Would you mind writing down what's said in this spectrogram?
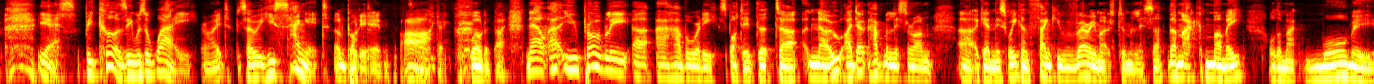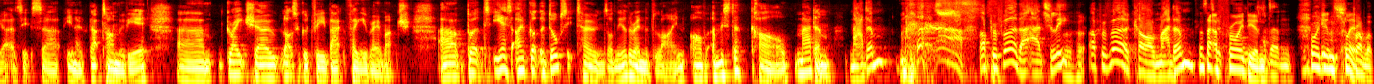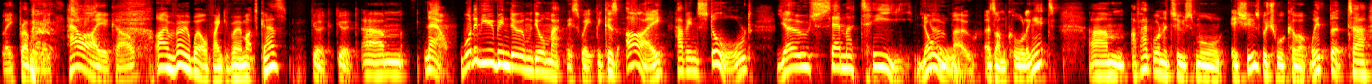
yes, because he was away, right? So he sang it and put it in. Ah, okay. Well done, guy. Now, uh, you probably uh, have already spotted that uh, no, I don't have Melissa on uh, again this week, and thank you very much to Melissa, the Mac Mummy, or the Mac Mommy, as it's uh, you know that time of year. Um, great show, lots of good feedback. Thank you very much. Uh, but yes, I've got the dulcet tones on the other end of the line of a Mr. Carl Madam. Madam? I prefer that actually. I prefer Carl Madam. Was that a Freudian- Madam. Freudian slip? Probably, probably. How are you, Carl? I'm very well, thank you very much, Gaz. Good, good. Um, now, what have you been doing with your Mac this week? Because I have installed Yosemite, Yo. Yomo, as I'm calling it. Um, I've had one or two small issues, which we'll come up with. But uh,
